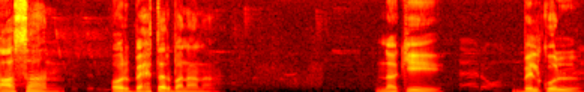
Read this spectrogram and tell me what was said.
आसान और बेहतर बनाना। न कि बिल्कुल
